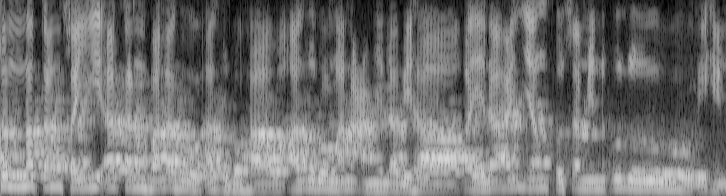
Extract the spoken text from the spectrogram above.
সুন্নাতান সাইয়্যাতান ফালাহু আজরুহা ওয়া আজরু মান আমিলা বিহা গায়রা আন মিন উজুরিহিম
